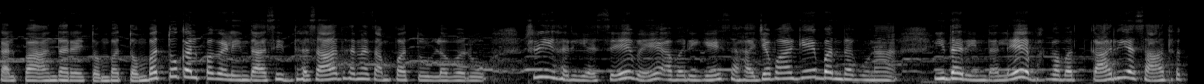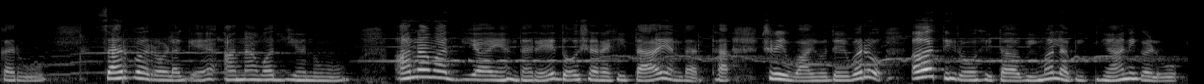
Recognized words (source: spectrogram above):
ಕಲ್ಪ ಅಂದರೆ ತೊಂಬತ್ತೊಂಬತ್ತು ಕಲ್ಪಗಳಿಂದ ಸಿದ್ಧ ಸಾಧನ ಸಂಪತ್ತುಳ್ಳವರು. ಶ್ರೀಹರಿಯ ಸೇವೆ ಅವರಿಗೆ ಸಹಜವಾಗೇ ಬಂದ ಗುಣ. ಇದರಿಂದಲೇ ಭಗವತ್ ಕಾರ್ಯ ಸಾಧಕರು. ಸರ್ವರೊಳಗೆ ಅನವದ್ಯನು. ಅನವದ್ಯ ಎಂದರೆ ದೋಷರಹಿತ ಎಂದರ್ಥ. ಶ್ರೀ ವಾಯುದೇವರು ಅತಿರೋಹಿತ ವಿಮಲ ವಿಜ್ಞಾನಿಗಳು.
